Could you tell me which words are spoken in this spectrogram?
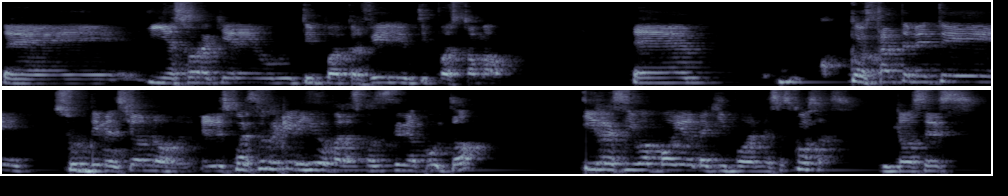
Eh, y eso requiere un tipo de perfil y un tipo de estómago. Eh, constantemente subdimensiono el esfuerzo requerido para las cosas que me apunto y recibo apoyo de mi equipo en esas cosas. Entonces,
